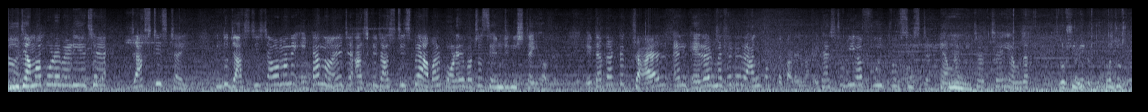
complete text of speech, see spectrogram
কি জামা পরে বেরিয়েছে? জাস্টিস চাই। কিন্তু জাস্টিস চাওয়া মানে এটা নয় যে আজকে জাস্টিস পেয়ে আবার পরের বছর সেম জিনিসটাই হবে। এটা তো একটা ট্রায়াল অ্যান্ড এরার মেথডে রান করতে পারে না। It has to be a foolproof system আমরা বিচার চাই? আমরা দোষীদের উপযুক্ত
